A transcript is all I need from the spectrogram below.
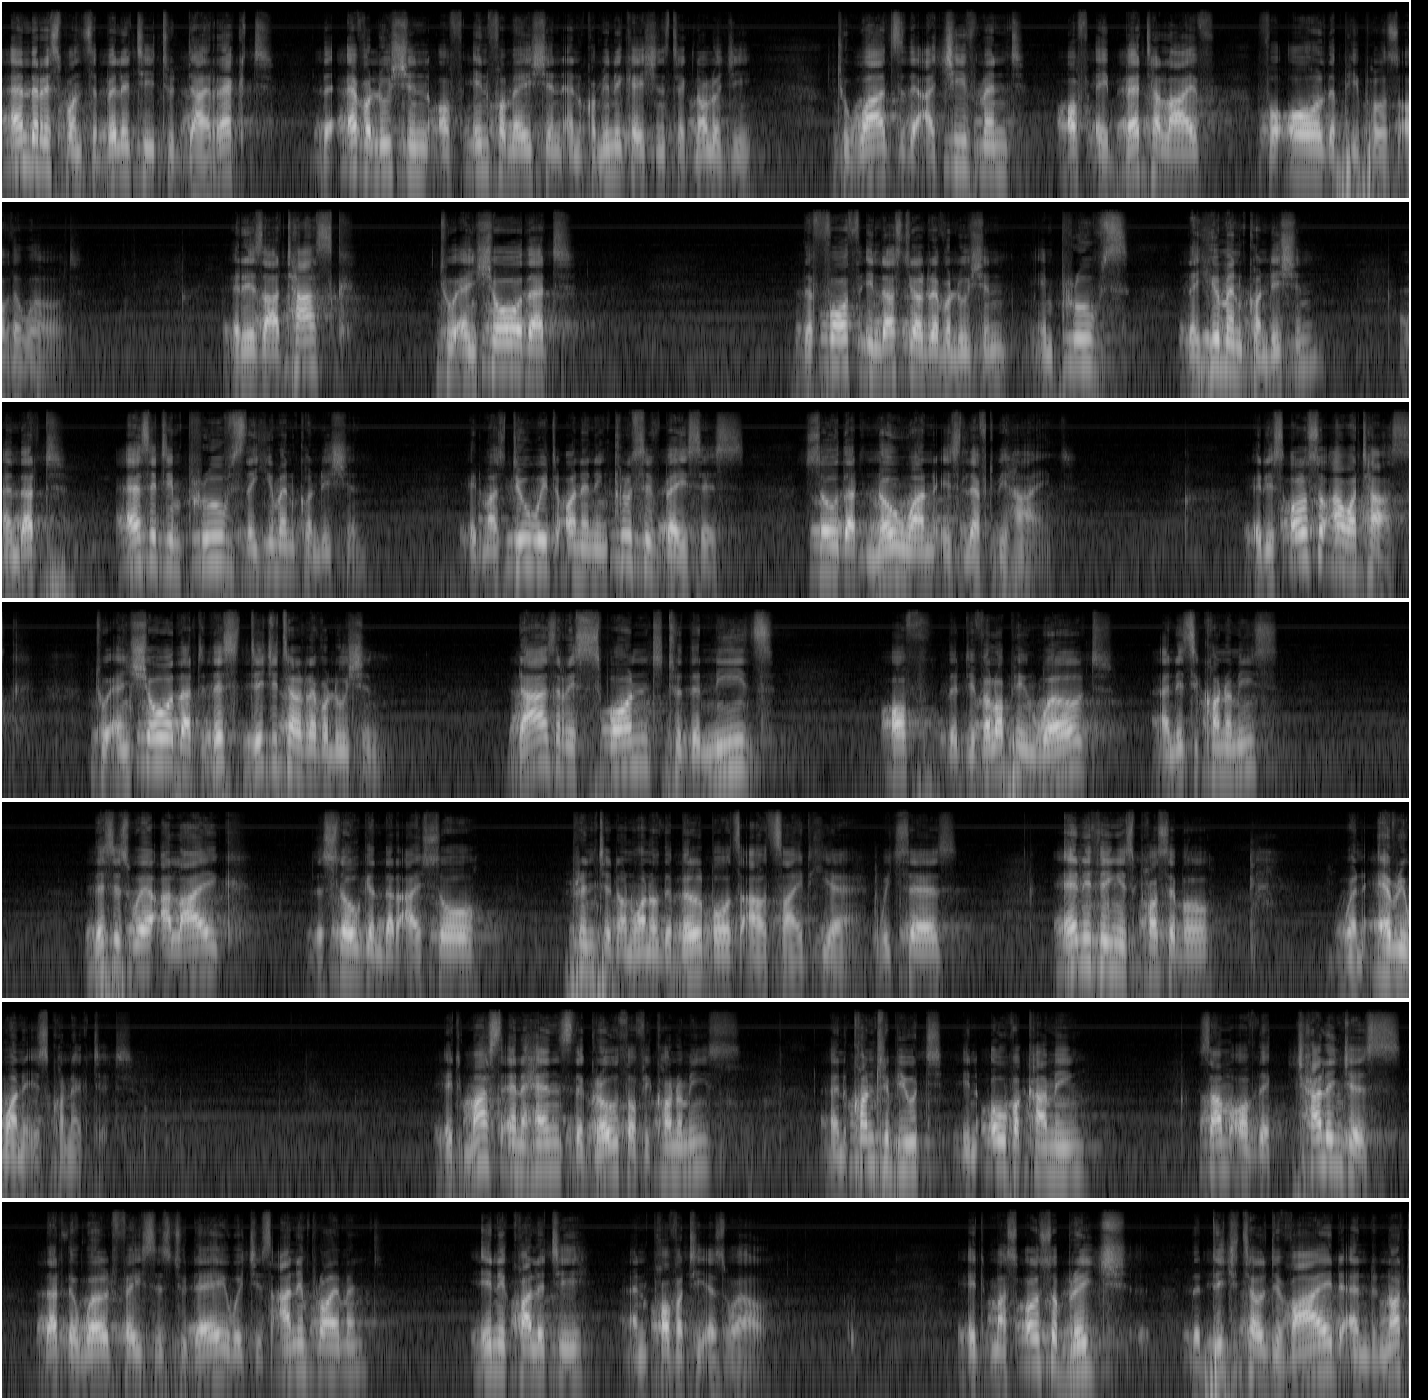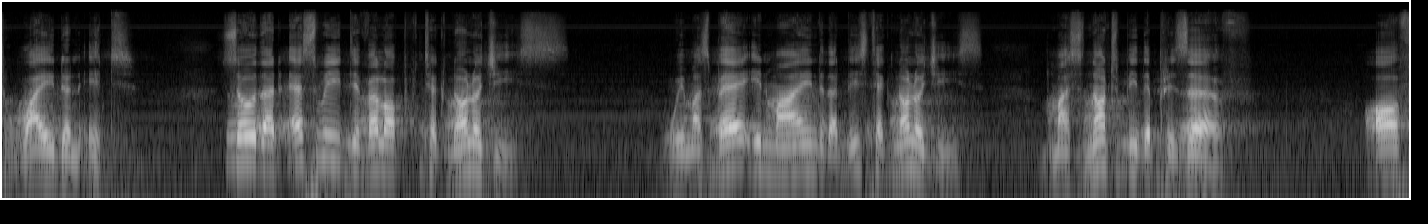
and the responsibility to direct the evolution of information and communications technology towards the achievement of a better life for all the peoples of the world. It is our task to ensure that the fourth industrial revolution improves the human condition and that as it improves the human condition, it must do it on an inclusive basis so that no one is left behind. It is also our task to ensure that this digital revolution does respond to the needs of the developing world and its economies. This is where I like the slogan that I saw printed on one of the billboards outside here, which says, Anything is possible when everyone is connected. It must enhance the growth of economies and contribute in overcoming some of the challenges that the world faces today, which is unemployment, inequality, and poverty as well. It must also bridge the digital divide and not widen it, so that as we develop technologies, we must bear in mind that these technologies must not be the preserve of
